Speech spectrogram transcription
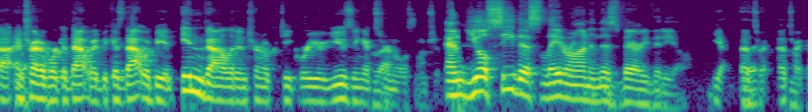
uh, and Yeah. try to work it that way because that would be an invalid internal critique where you're using external assumptions. and you'll see this later on in this very video. Yeah, that's right. That's right.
